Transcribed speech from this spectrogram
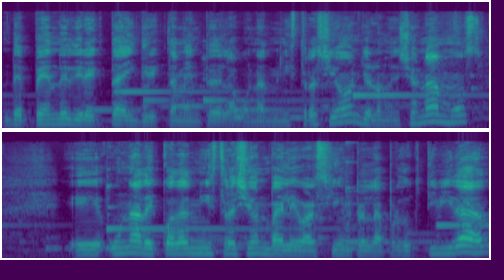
depende directa e indirectamente de la buena administración, ya lo mencionamos. Eh, una adecuada administración va a elevar siempre la productividad.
